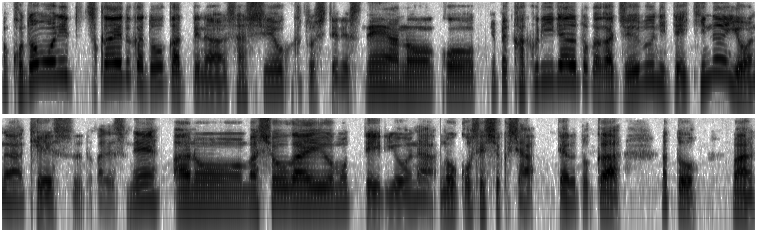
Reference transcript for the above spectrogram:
子供に使えるかどうかっていうのは差し置くとしてですね、あの、こう、やっぱり隔離であるとかが十分にできないようなケースとかですね、あの、まあ、障害を持っているような濃厚接触者であるとか、あと、まあ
